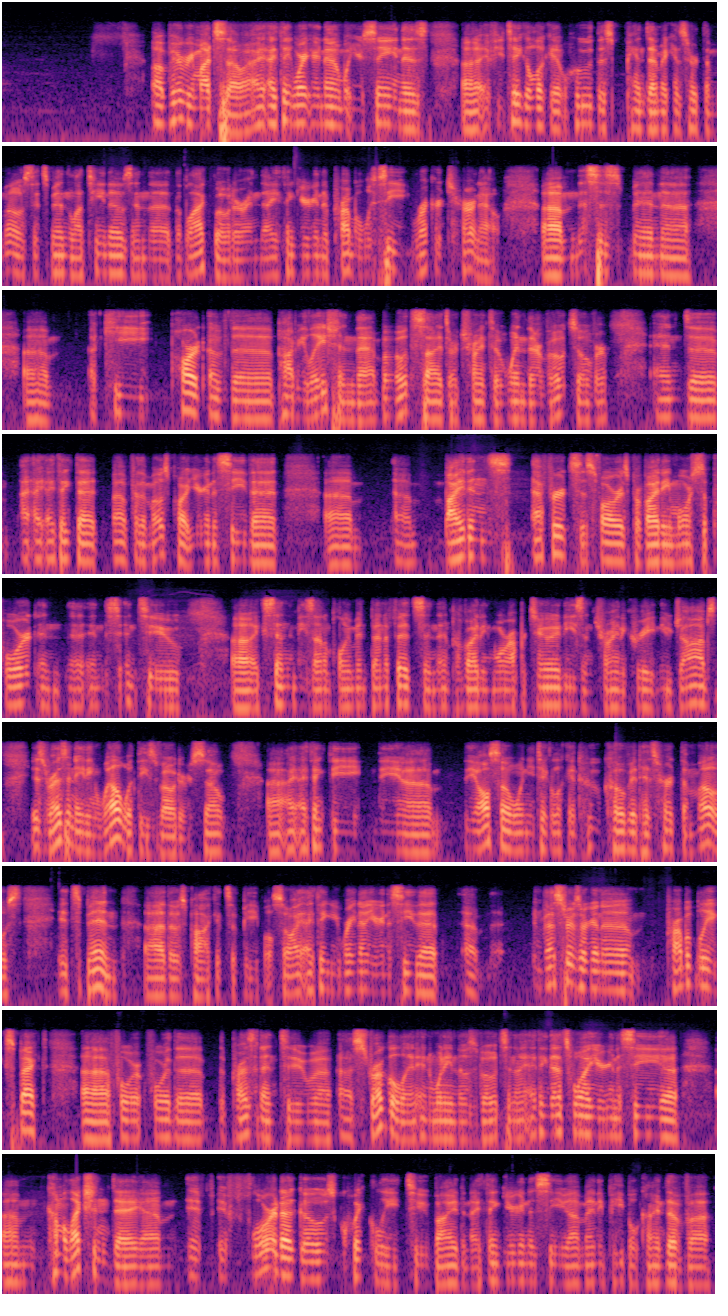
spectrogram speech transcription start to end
Uh, very much so. I, I, think right here now what you're seeing is uh, if you take a look at who this pandemic has hurt the most, it's been Latinos and the, the black voter, and I think you're going to probably see record turnout. Um, this has been uh, um, a key part of the population that both sides are trying to win their votes over, and uh, I, I, think that uh, for the most part you're going to see that. Um, um Biden's efforts as far as providing more support and, and into uh, extending these unemployment benefits and, and, providing more opportunities and trying to create new jobs is resonating well with these voters. So uh, I, I, think the the um, the also when you take a look at who COVID has hurt the most, it's been uh, those pockets of people. So I, I, think right now you're going to see that uh, investors are going to probably expect uh, for for the the president to uh, uh, struggle in, in, winning those votes, and I, I think that's why you're going to see uh, um, come election day. Um, if if Florida goes quickly to Biden, I think you're going to see uh, many people kind of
